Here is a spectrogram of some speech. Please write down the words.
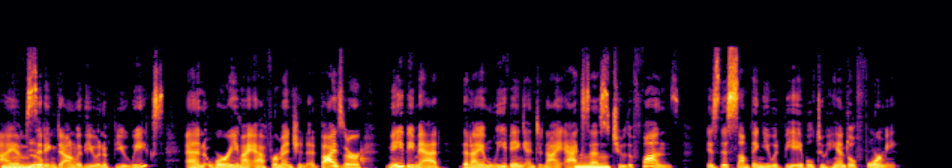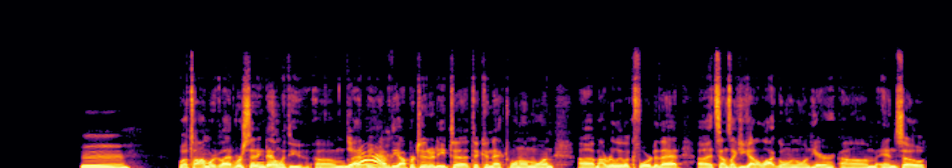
I am Yeah. sitting down with you in a few weeks and worry my aforementioned advisor may be mad that I am leaving and deny access to the funds. Is this something you would be able to handle for me? Hmm. Well, Tom, we're glad we're sitting down with you. Um, Glad we have the opportunity to to connect one on one. Um, I really look forward to that. Uh, it sounds like you got a lot going on here, um, and so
